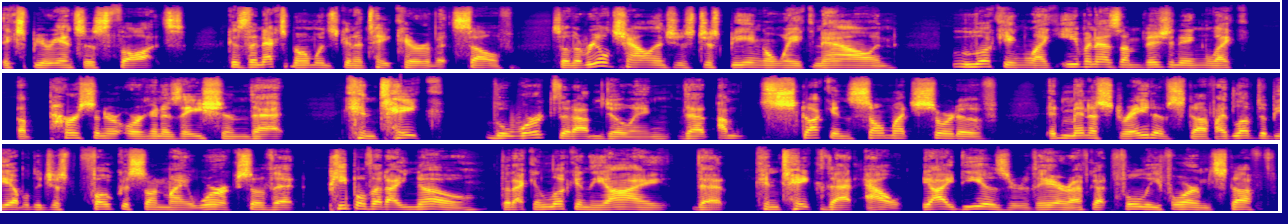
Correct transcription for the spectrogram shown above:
experiences, thoughts, because the next moment is going to take care of itself. So the real challenge is just being awake now and looking like, even as I'm visioning, like a person or organization that can take the work that I'm doing, that I'm stuck in so much sort of administrative stuff. I'd love to be able to just focus on my work so that people that I know that I can look in the eye that can take that out. The ideas are there. I've got fully formed stuff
